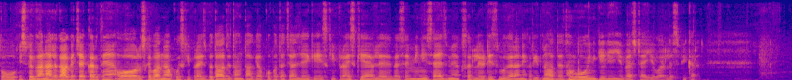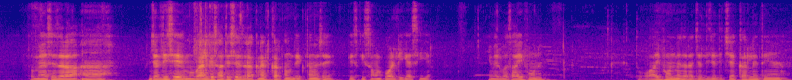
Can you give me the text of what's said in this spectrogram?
तो इस पर गाना लगा के चेक करते हैं और उसके बाद मैं आपको इसकी प्राइस बता देता हूँ ताकि आपको पता चल जाए कि इसकी प्राइस क्या है। वैसे मिनी साइज़ में अक्सर लेडीज़ वगैरह ने ख़रीदना होता है तो वो इनके लिए ये बेस्ट है, ये वायरलेस स्पीकर तो मैं इसे ज़रा जल्दी से मोबाइल के साथ इसे ज़रा कनेक्ट करता हूँ, देखता हूँ इसे कि इसकी साउंड क्वालिटी कैसी है। ये मेरे पास आईफोन है। तो आईफोन में ज़रा जल्दी जल्दी चेक कर लेते हैं।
